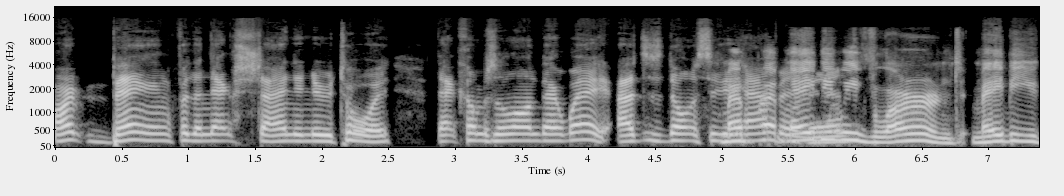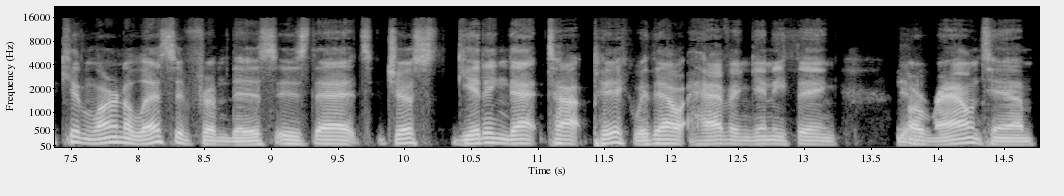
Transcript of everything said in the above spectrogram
aren't banging for the next shiny new toy that comes along their way. I just don't see it But, but maybe man. we've learned, maybe you can learn a lesson from this is that just getting that top pick without having anything Yeah. around him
